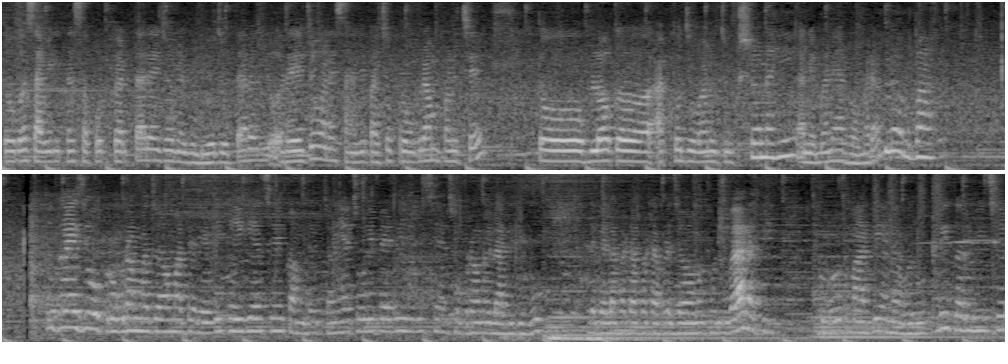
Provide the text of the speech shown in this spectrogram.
તો બસ આવી રીતના સપોર્ટ કરતા રહેજો અને વીડિયો જોતા રહેજો રહેજો અને સાંજે પાછો પ્રોગ્રામ પણ છે. તો બ્લોગ આખો જોવાનું ચૂકશો નહીં અને બન્યા રહો મારા બ્લોગમાં. તો ગાય જો પ્રોગ્રામમાં જવા માટે રેડી થઈ ગયા છે કમ્પ્લીટ ચણિયા ચોરી પહેરી છે છોકરાઓને લાગી દીધું એટલે પહેલાં ફટાફટ આપણે જવામાં થોડી વાર હતી. તો લોટ માંડી અને હવે રોટલી કરવી છે.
